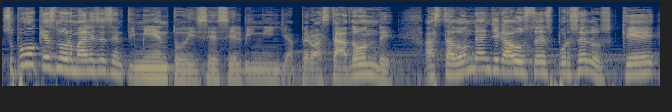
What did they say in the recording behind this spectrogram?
Supongo que es normal ese sentimiento, dice Selvin Ninja, pero ¿hasta dónde? ¿Hasta dónde han llegado ustedes por celos? ¿Qué,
